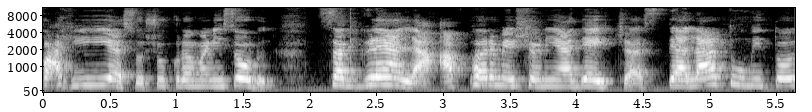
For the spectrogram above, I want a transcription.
काहीही असो शुक्रमणी सोडून सगळ्याला अफर्मेशन या द्यायच्याच त्याला तुम्ही तो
